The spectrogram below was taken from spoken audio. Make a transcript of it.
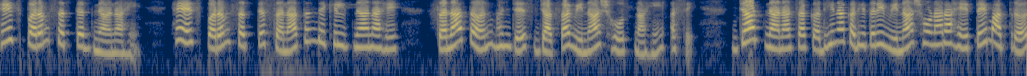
हेच परमसत्य ज्ञान आहे. हेच परमसत्य सनातन देखील ज्ञान आहे. सनातन म्हणजेच ज्याचा विनाश होत नाही असे. ज्या ज्ञानाचा कधी ना कधीतरी विनाश होणार आहे ते मात्र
